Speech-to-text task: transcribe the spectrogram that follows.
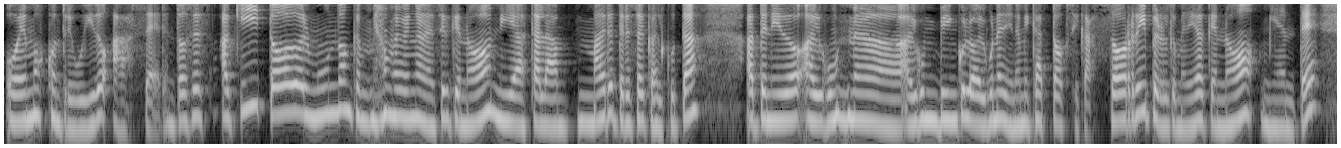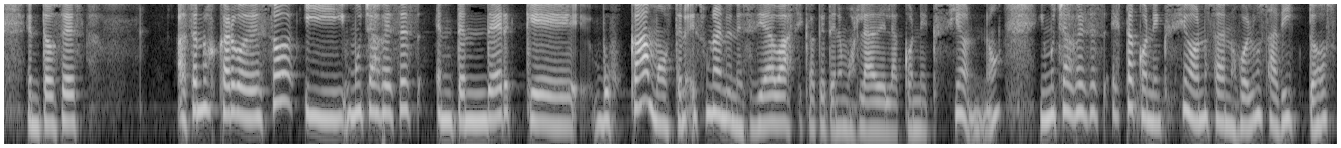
o hemos contribuido a hacer. Entonces, aquí todo el mundo, aunque no me vengan a decir que no, ni hasta la Madre Teresa de Calcuta ha tenido alguna, algún vínculo, alguna dinámica tóxica. Sorry, pero el que me diga que no, miente. Entonces, hacernos cargo de eso y muchas veces entender que buscamos, es una necesidad básica que tenemos, la de la conexión, ¿no? Y muchas veces esta conexión, o sea, nos volvemos adictos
